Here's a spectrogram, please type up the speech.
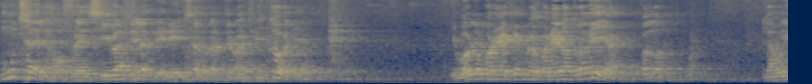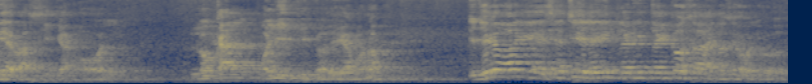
muchas de las ofensivas de la derecha durante nuestra historia. Y vuelvo a poner el ejemplo que el otro día, cuando la unidad básica o el local político, digamos, ¿no? Y llegaba alguien y decía, che, leí clarita y cosas, no sé, boludo,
